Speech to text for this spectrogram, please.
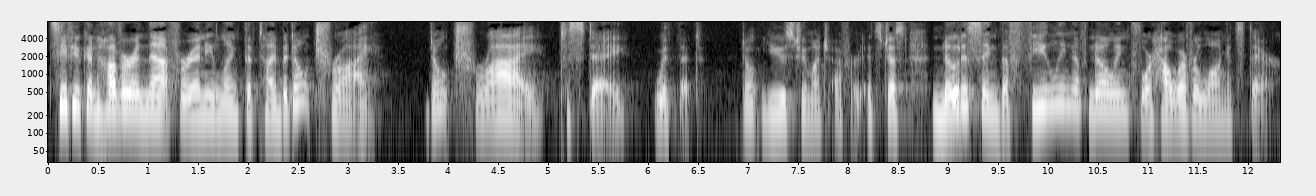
See if you can hover in that for any length of time, but don't try. Don't try to stay with it. Don't use too much effort. It's just noticing the feeling of knowing for however long it's there.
